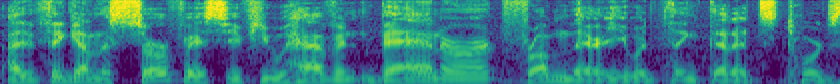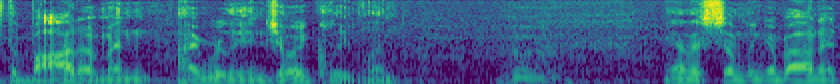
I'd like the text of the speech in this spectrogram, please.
I think on the surface, if you haven't been or aren't from there, you would think that it's towards the bottom. And I really enjoy Cleveland. Hmm. Yeah, there's something about it.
